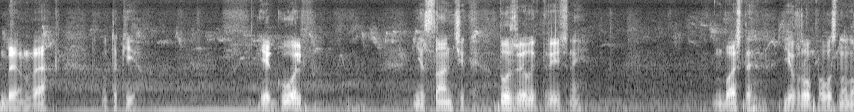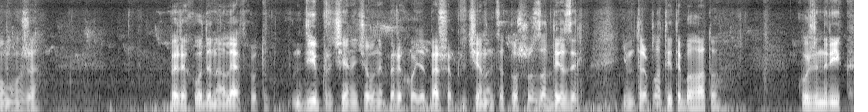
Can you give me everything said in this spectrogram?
BMW. Ну такі. Є гольф. Нісанчик теж електричний. Бачите, Європа в основному вже переходить на електрику. Тут дві причини, чого вони переходять. Перша причина це те, що за дизель їм треба платити багато кожен рік.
